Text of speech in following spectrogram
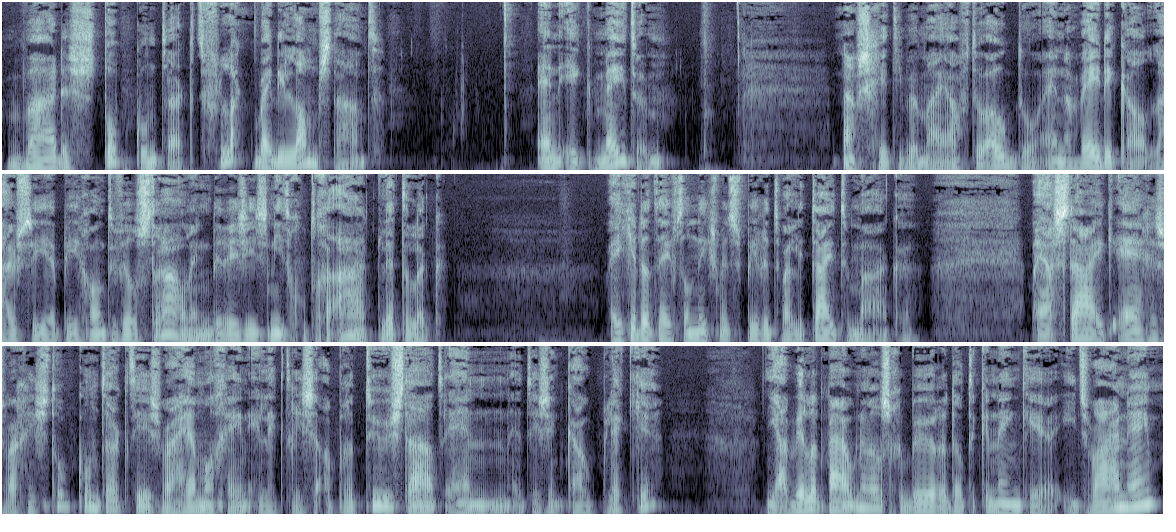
waar de stopcontact vlak bij die lamp staat, en ik meet hem nou schiet hij bij mij af en toe ook door. En dan weet ik al, luister, je hebt hier gewoon te veel straling. Er is iets niet goed geaard, letterlijk. Weet je, dat heeft dan niks met spiritualiteit te maken. Maar ja, sta ik ergens waar geen stopcontact is, waar helemaal geen elektrische apparatuur staat en het is een koud plekje. Ja, wil het mij ook nog wel eens gebeuren dat ik in één keer iets waarneem.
